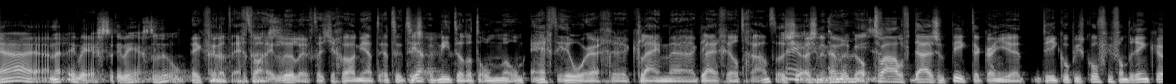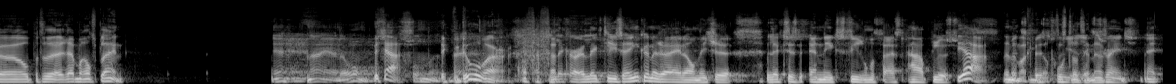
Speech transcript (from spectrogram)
Ja, ja nee, ik ben echt, ik ben echt een lul. Ik vind het echt wel heel lullig. Dat je gewoon, ja, het, het is Ja. ook niet dat het om, om echt heel erg eh, klein, eh, klein geld gaat. Als je, als je een huur koopt, 12.000 piek, daar kan je drie kopjes koffie van drinken op het eh, Rembrandtsplein. Ja, nou ja, daarom. Ja, Zonde. ik bedoel maar. Lekker elektrisch heen kunnen rijden dan met je Lexus NX 450h plus. Ja, dan mag je wel. goede Dus dat in elektrisch range. Nee.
